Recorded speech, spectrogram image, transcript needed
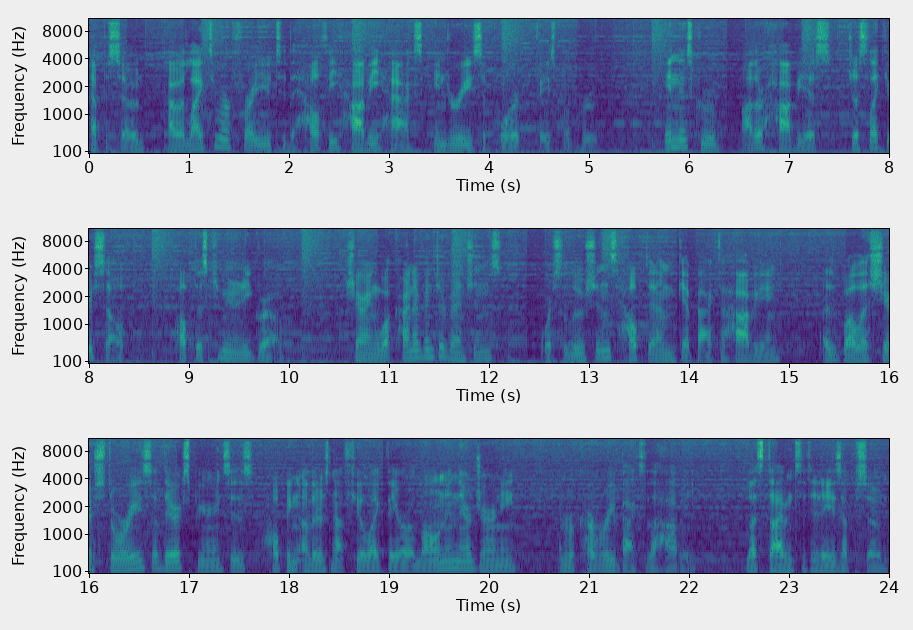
episode, I would like to refer you to the Healthy Hobby Hacks Injury Support Facebook group. In this group, other hobbyists, just like yourself, help this community grow, sharing what kind of interventions or solutions help them get back to hobbying, as well as share stories of their experiences, helping others not feel like they are alone in their journey and recovery back to the hobby. Let's dive into today's episode.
